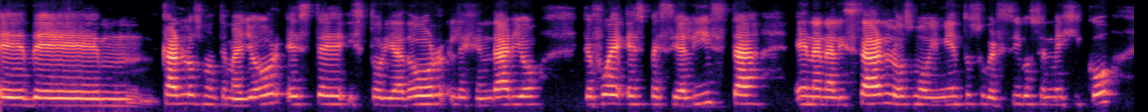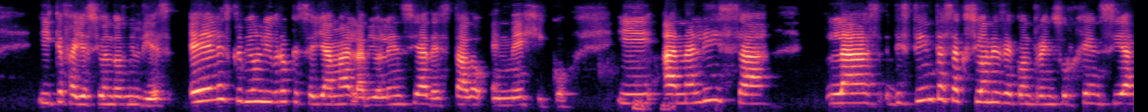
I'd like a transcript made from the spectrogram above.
eh, de mm, Carlos Montemayor, este historiador legendario que fue especialista en analizar los movimientos subversivos en México y que falleció en 2010. Él escribió un libro que se llama La violencia de Estado en México y analiza las distintas acciones de contrainsurgencia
